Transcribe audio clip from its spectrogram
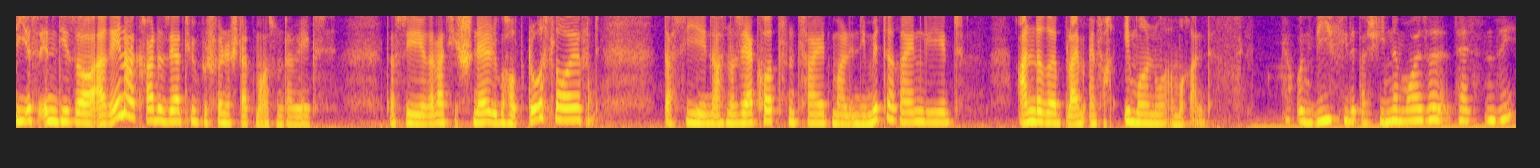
Die ist in dieser Arena gerade sehr typisch für eine Stadtmaus unterwegs. Dass sie relativ schnell überhaupt losläuft, dass sie nach einer sehr kurzen Zeit mal in die Mitte reingeht. Andere bleiben einfach immer nur am Rand. Und wie viele verschiedene Mäuse testen Sie?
